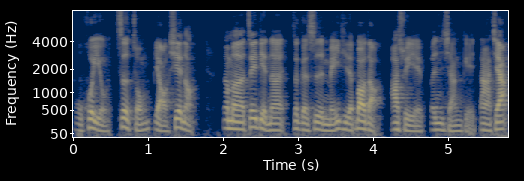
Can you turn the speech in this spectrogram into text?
不会有这种表现哦。那么这一点呢，这个是媒体的报道，阿水也分享给大家。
